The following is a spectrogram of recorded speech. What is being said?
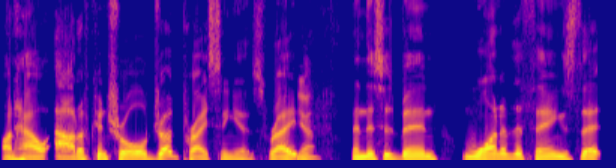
on how out of control drug pricing is, right? Yeah. And this has been one of the things that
